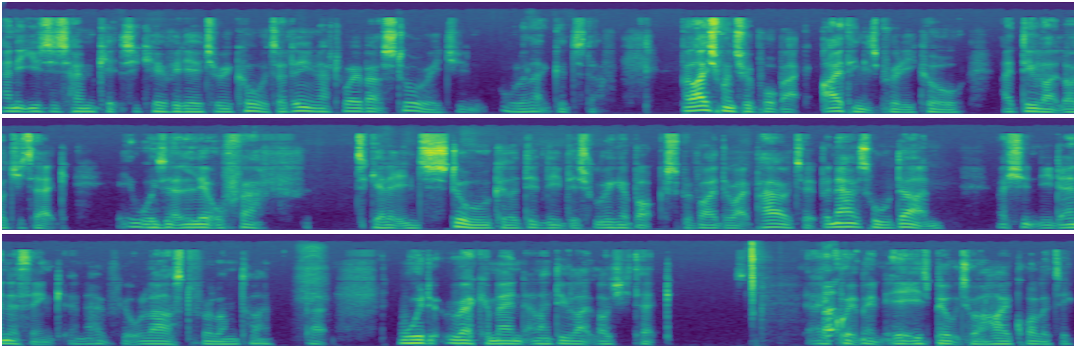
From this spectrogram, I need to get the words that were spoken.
And it uses HomeKit secure video to record. So I don't even have to worry about storage and all of that good stuff. But I just want to report back. I think it's pretty cool. I do like Logitech. It was a little faff to get it installed because I did need this ringer box to provide the right power to it. But now it's all done. I shouldn't need anything, and hopefully it will last for a long time. But would recommend, and I do like Logitech uh, equipment. It is built to a high quality.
